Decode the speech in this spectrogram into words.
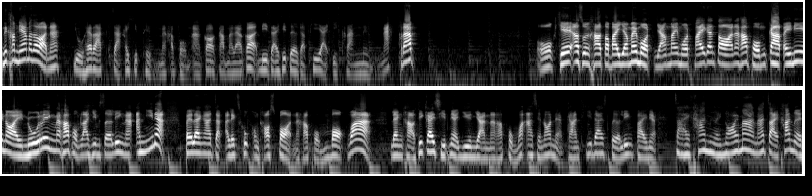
นึกคำนี้มาตลอดนะ อยู่ให้รักจากให้คิดถึงนะครับผมอะก็กลับมาแล้วก็ดีใจที่เจอกับพี่ใหญ่อีกครั้งหนึ่งนะครับ โอเคเอาส่วนข่าวต่อไปยังไม่หมดยังไม่หมดไปกันต่อนะครับผมกับไอ้นี่หน่อยนูริงนะครับผมลาคิมเซอร์ลิงนะ อันนี้เนี่ยไปรายงานจากอเล็กซ์คุกของทอสปอร์ตนะครับผมบอกว่าแหล่งข่าวที่ใกล้ชิดเนี่ยยืนยันนะครับผมว่าอาร์เซนอลเนี่ยการที่ได้สเตอร์ลิงไปเนี่ยจ่ายค่าเหนื่อยน้อยมากนะ จ่ายค่าเหนื่อย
